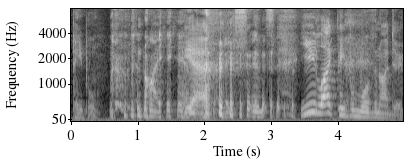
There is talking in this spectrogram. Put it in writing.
people than I am. Yeah. You like people more than I do.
